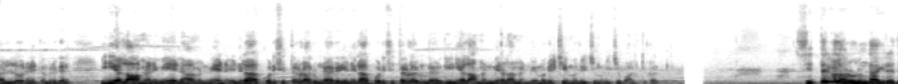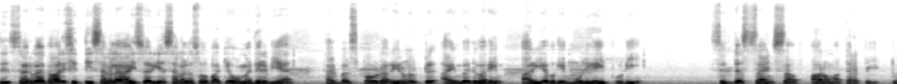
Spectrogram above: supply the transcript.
நல்லோர் நினைத்த பிறகு இனியெல்லாம் நன்மையே எல்லாம் நன்மையே. எனிலா கோடி சித்தர்கள் அருண்டாரு எனிலா கோடி சித்தர்கள் அருண்டாரு இனியெல்லாம் நன்மை எல்லாம் நன்மை. மகிழ்ச்சி மகிழ்ச்சி மகிழ்ச்சி. வாழ்த்துக்கள். சித்தர்கள் அருள் உண்டாகிறது. சர்வகாரி சித்தி சகல ஐஸ்வர்ய சகல சோபாக்கிய ஒம திரவிய ஹெர்பல்ஸ் பவுடர் இருநூற்று ஐம்பது வகை அரிய வகை மூலிகை பொடி Siddhas science of aromatherapy to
